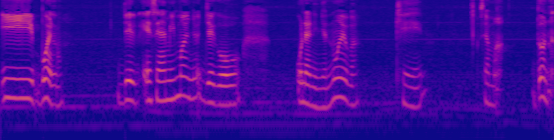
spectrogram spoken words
Y bueno, ese mismo año llegó una niña nueva que se llama Donna.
